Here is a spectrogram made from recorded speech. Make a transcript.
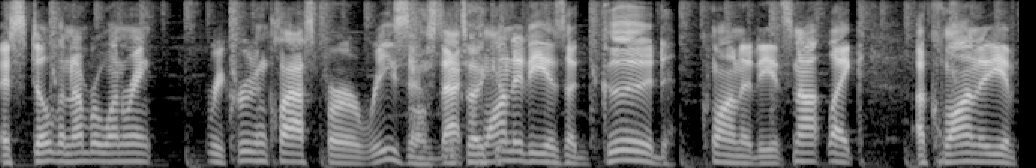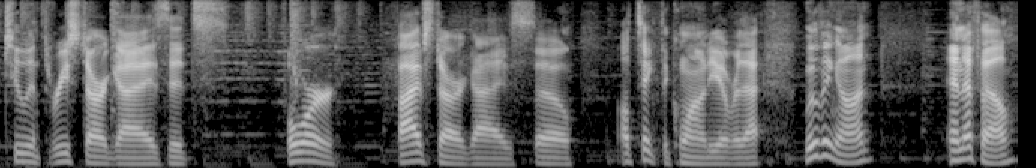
it's still the number one ranked recruiting class for a reason. That quantity is a good quantity. It's not like a quantity of two and three star guys. It's four, five star guys. So I'll take the quantity over that. Moving on, NFL.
